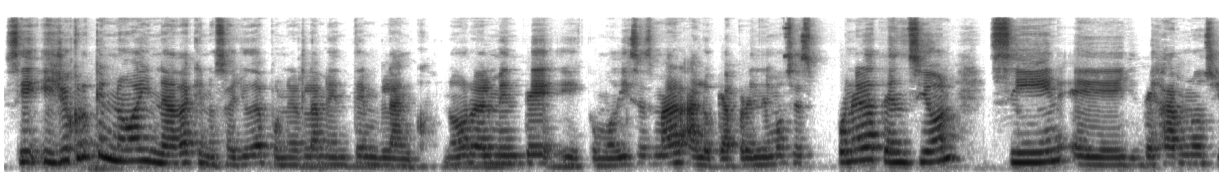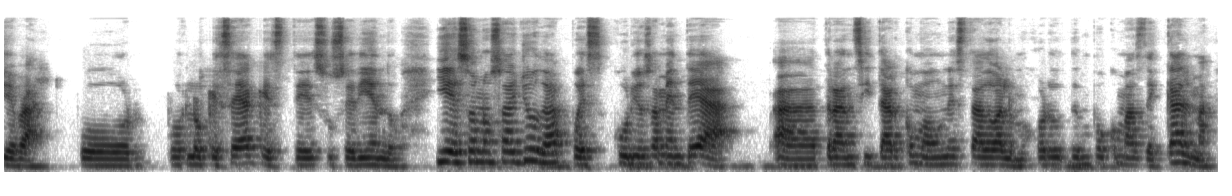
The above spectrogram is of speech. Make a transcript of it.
Sí, y yo creo que no hay nada que nos ayude a poner la mente en blanco, ¿no? Realmente, y como dices, Mar, a lo que aprendemos es poner atención sin eh, dejarnos llevar por, por lo que sea que esté sucediendo. Y eso nos ayuda, pues, curiosamente, a a transitar como a un estado a lo mejor de un poco más de calma,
